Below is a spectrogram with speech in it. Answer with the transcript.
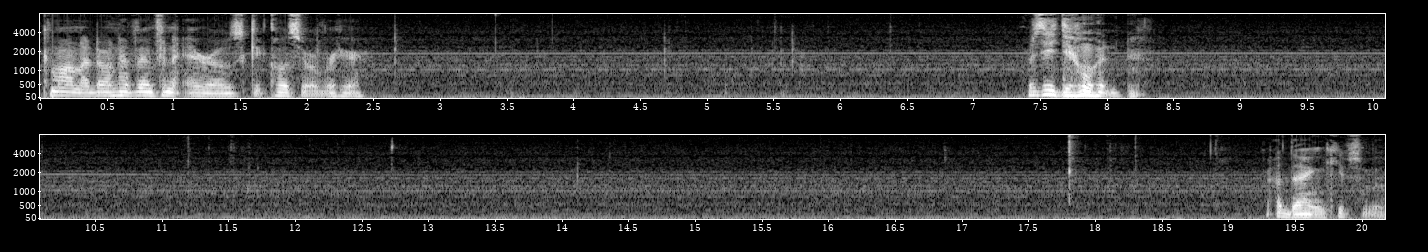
Come on, I don't have infinite arrows. Get closer over here. What is he doing? God dang, he keeps moving.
